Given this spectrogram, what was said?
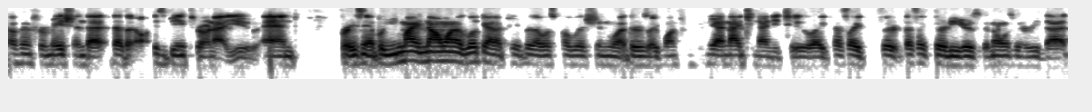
of information that that is being thrown at you. And for example, you might not want to look at a paper that was published in what there's like one yeah 1992 like that's like that's like 30 years ago. No one's to read that.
